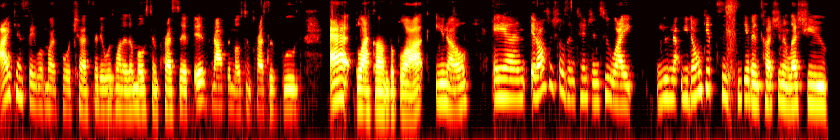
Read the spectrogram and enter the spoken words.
I can say with my full chest that it was one of the most impressive, if not the most impressive booth at Black on the Block, you know. And it also shows intention too, like you not, you don't get to see it and touch it unless you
